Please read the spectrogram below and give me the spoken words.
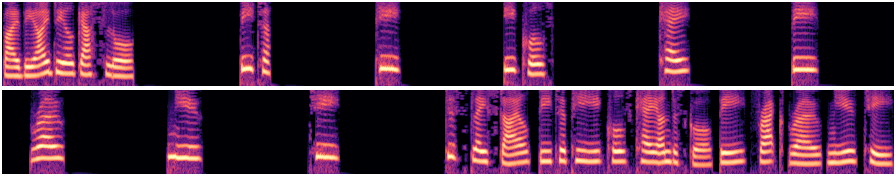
by the ideal gas law, beta p equals k b rho mu t display style beta p equals k underscore b frac rho mu t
